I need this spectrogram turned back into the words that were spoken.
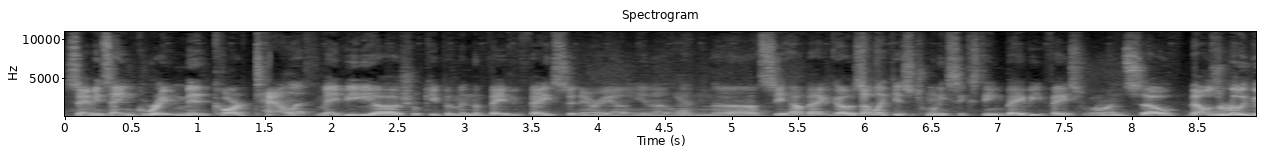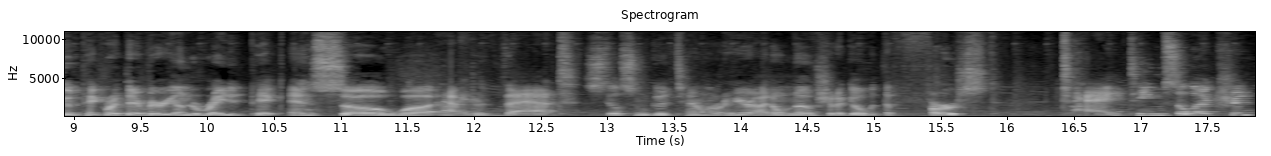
Sami Zayn, great mid card talent. Maybe uh, she'll keep him in the babyface scenario, you know, Yeah. and uh, see how that goes. I like his 2016 babyface run, so that was a really good pick right there. Very underrated pick. And so uh, after that, still some good talent right here. I don't know. Should I go with the first tag team selection?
